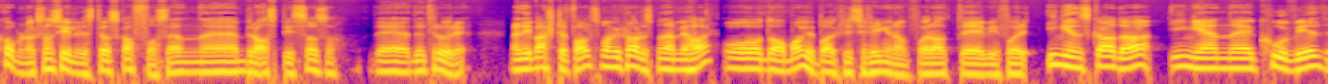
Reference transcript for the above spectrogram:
Kommer nok sannsynligvis til å skaffe oss en uh, bra spiss, altså. Det, det tror jeg. Men i verste fall så må vi klare oss med dem vi har, og da må vi bare krysse fingrene for at vi får ingen skader, ingen covid,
